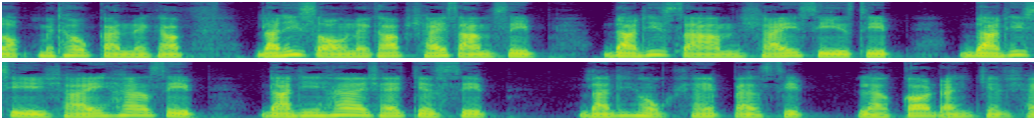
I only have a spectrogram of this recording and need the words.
ล็อกไม่เท่ากันนะครับ ด่านที่2นะครับใช้ 30 ด่านที่ 3 ใช้ 40 ด่านที่ 4 ใช้ 50 ด่านที่ 5 ใช้ 70 ด่านที่ 6 ใช้ 80 แล้วก็ด่านที่ 7 ใช้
